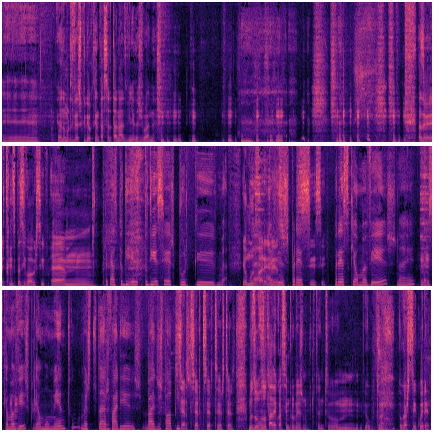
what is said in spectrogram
Uh, é o número de vezes que o Diogo tenta acertar na adivinha da Joana. Estás a ver este riso passivo-agressivo. Um, Por acaso podia, podia ser, porque eu mudo Ah, várias vezes. vezes parece- Sim, sim. parece que é uma vez, não é? Parece que é uma vez, porque é um momento, mas tu dás várias, vários palpites. Certo, certo, certo, certo, certo. Mas o resultado é quase sempre o mesmo. Portanto, hum, eu, também, eu gosto de ser coerente.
